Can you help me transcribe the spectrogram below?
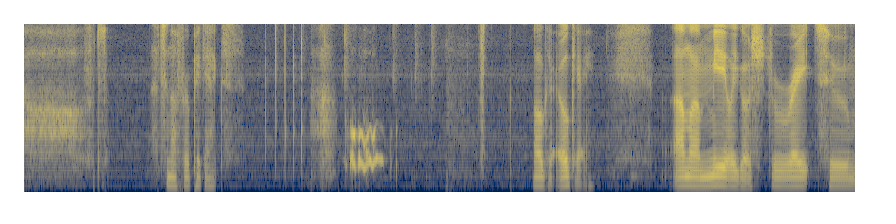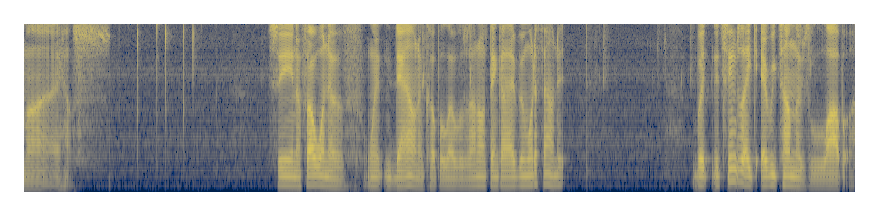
That's enough for a pickaxe. Oh. Okay, okay. I'm gonna immediately go straight to my house. See, and if I wouldn't have went down a couple levels, I don't think I even would have found it. But it seems like every time there's lava,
